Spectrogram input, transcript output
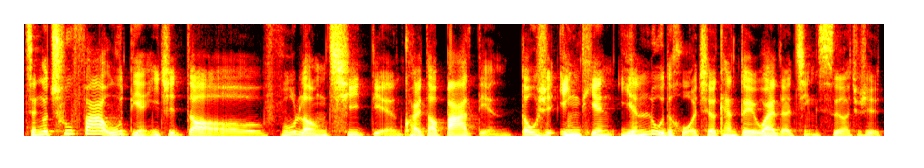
整个出发五点一直到福隆七点，快到八点都是阴天，沿路的火车看对外的景色就是。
